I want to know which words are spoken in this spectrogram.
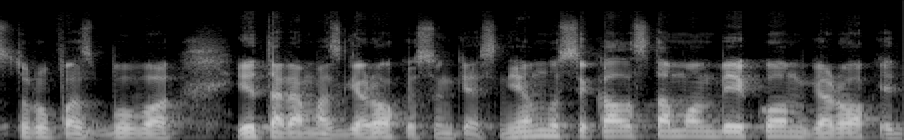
Strupas buvo įtariamas gerokai sunkesniem nusikalstamom veikom, gerokai,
